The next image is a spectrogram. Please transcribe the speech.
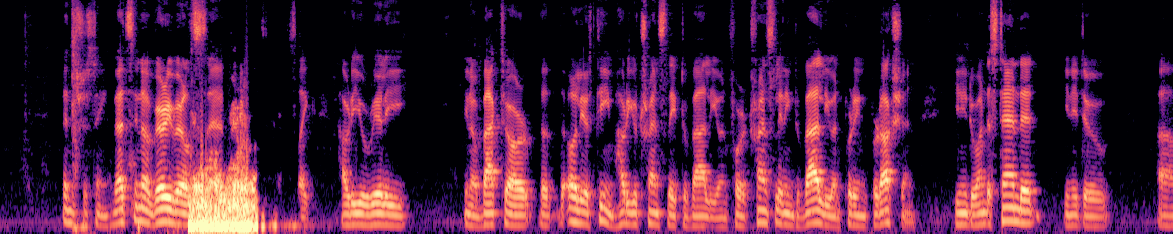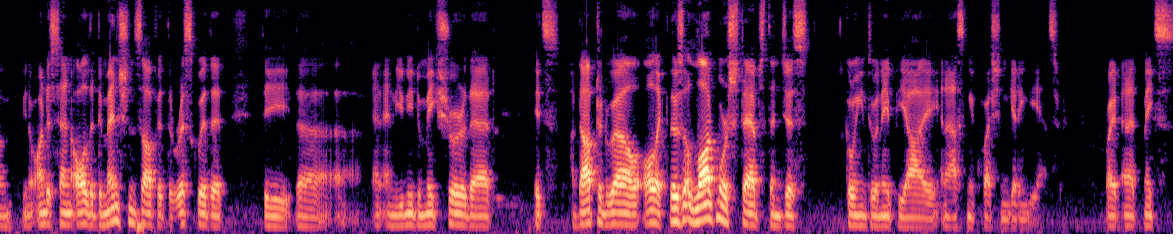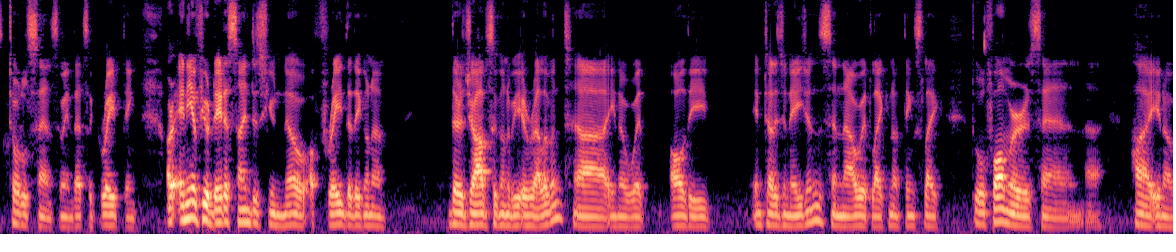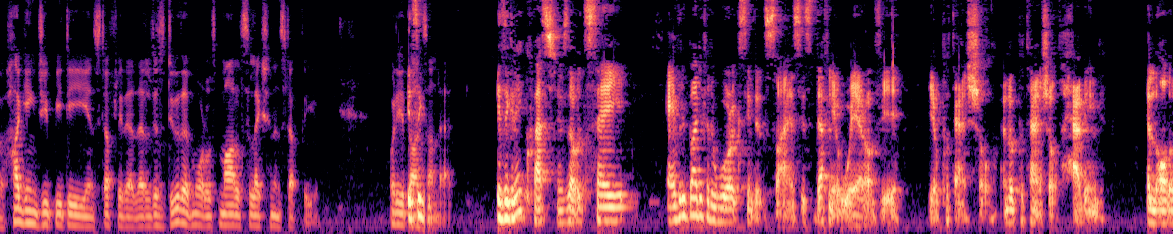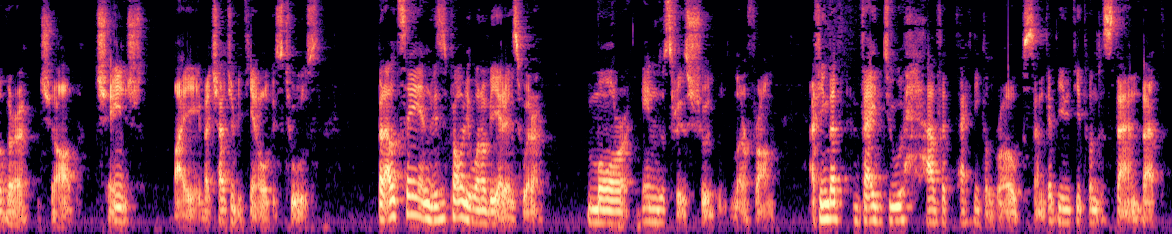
Interesting. That's you know very well said. It's like how do you really, you know, back to our the, the earlier theme. How do you translate to value? And for translating to value and putting in production, you need to understand it. You need to, um, you know, understand all the dimensions of it, the risk with it, the the, uh, and, and you need to make sure that it's adopted well. All like there's a lot more steps than just going into an API and asking a question, getting the answer right? And it makes total sense. I mean, that's a great thing. Are any of your data scientists you know afraid that they're gonna their jobs are going to be irrelevant? Uh, you know, with all the intelligent agents, and now with like you know things like Toolformers and uh, high, you know, HuggingGPT and stuff like that, that'll just do the models model selection and stuff for you. What are your thoughts a, on that? It's a great question. So I would say everybody that works in data science is definitely aware of the you know potential and the potential of having a lot of their job changed by by ChatGPT and all these tools. But I would say, and this is probably one of the areas where more industries should learn from. I think that they do have the technical ropes and the ability to understand that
